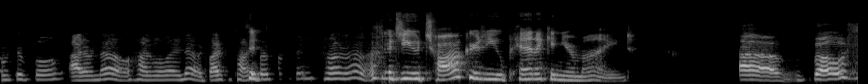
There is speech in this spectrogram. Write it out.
uncomfortable? I don't know. How will I know? Do I have to talk So- about something? I don't know. So do you talk or do you panic in your mind? Um, both.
